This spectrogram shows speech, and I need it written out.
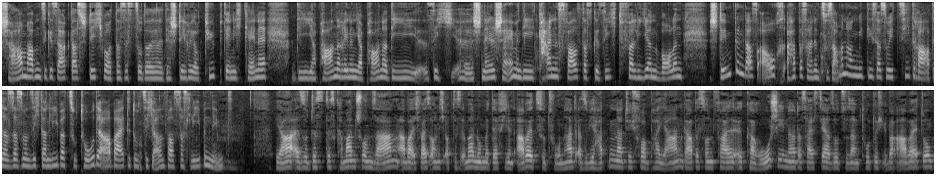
Scham haben Sie gesagt als Stichwort. Das ist so der, der Stereotyp, den ich kenne. Die Japanerinnen, Japaner, die sich äh, schnell schämen, die keinesfalls das Gesicht verlieren wollen. Stimmt denn das auch? Hat das einen Zusammenhang mit dieser Suizidrate, also dass man sich dann lieber zu Tode arbeitet und sich allenfalls das Leben nimmt? Ja, also das, das kann man schon sagen, aber ich weiß auch nicht, ob das immer nur mit der vielen Arbeit zu tun hat. Also wir hatten natürlich vor ein paar Jahren, gab es so einen Fall äh, Karoshi, ne, das heißt ja sozusagen Tod durch Überarbeitung,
